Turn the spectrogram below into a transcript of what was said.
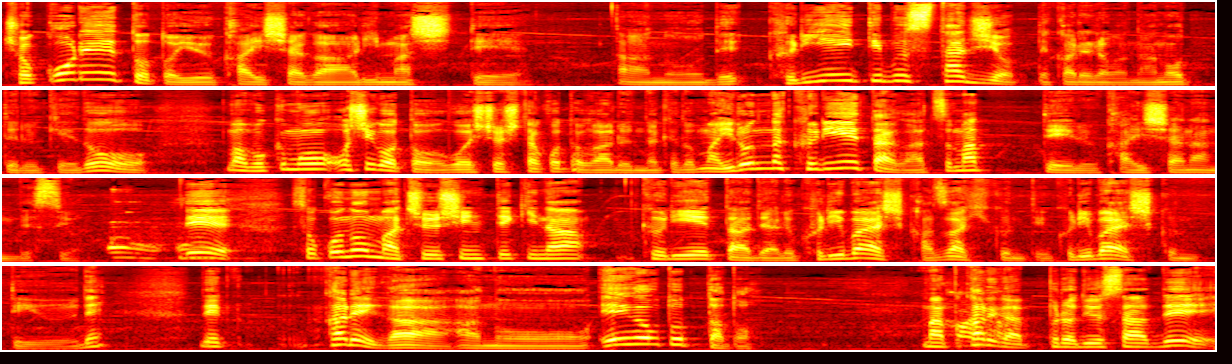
チョコレートという会社がありまして、あの、で、クリエイティブスタジオって彼らは名乗ってるけど、まあ僕もお仕事をご一緒したことがあるんだけど、まあいろんなクリエイターが集まっている会社なんですよ。うんうんで、そこのまあ中心的なクリエイターである栗林和明くんっていう栗林くんっていうね。で、彼が、あの、映画を撮ったと。まあはい彼がプロデューサーで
